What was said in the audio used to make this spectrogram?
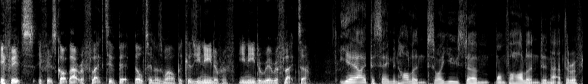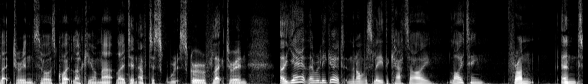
If it's if it's got that reflective bit built in as well, because you need a ref, you need a rear reflector. Yeah, I had the same in Holland. So I used um, one for Holland, and that had the reflector in. So I was quite lucky on that. I didn't have to screw a reflector in. Uh, yeah, they're really good. And then obviously the CatEye lighting front and.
